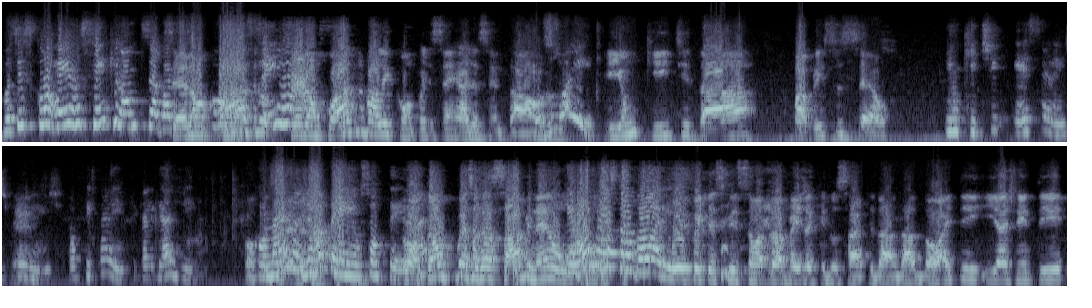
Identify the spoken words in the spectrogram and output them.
vocês correram 100 quilômetros agora. Serão quatro, serão quatro vale compra de 100 reais a Centauro. Isso aí. E um kit da Fabrício Cel. E um kit excelente pra é. gente. Então fica aí, fica ligadinho. Começa já bem o sorteio. Pronto, né? então o pessoal já sabe, né? O, os tambores. Foi feita a inscrição através aqui do site da, da DOIT e a gente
